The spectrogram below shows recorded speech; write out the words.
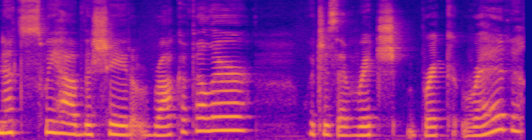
Next, we have the shade Rockefeller which is a rich brick red.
